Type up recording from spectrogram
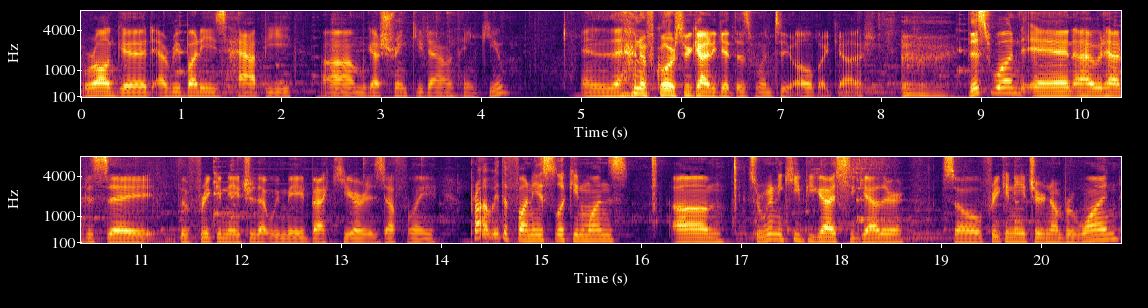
We're all good. Everybody's happy. Um, we gotta shrink you down. Thank you. And then, of course, we gotta get this one too. Oh my gosh. this one, and I would have to say, the freaking nature that we made back here is definitely probably the funniest looking ones. Um, so we're gonna keep you guys together. So, freaking nature number one,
